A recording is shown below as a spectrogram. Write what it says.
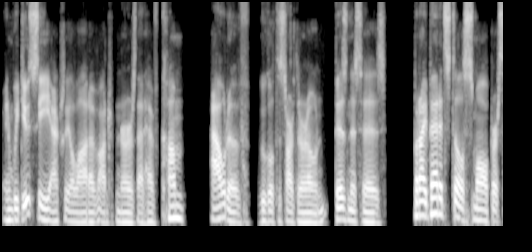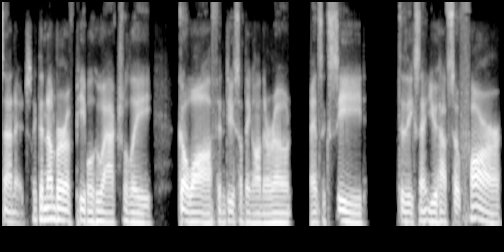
And we do see actually a lot of entrepreneurs that have come out of Google to start their own businesses. But I bet it's still a small percentage. Like the number of people who actually go off and do something on their own and succeed to the extent you have so far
